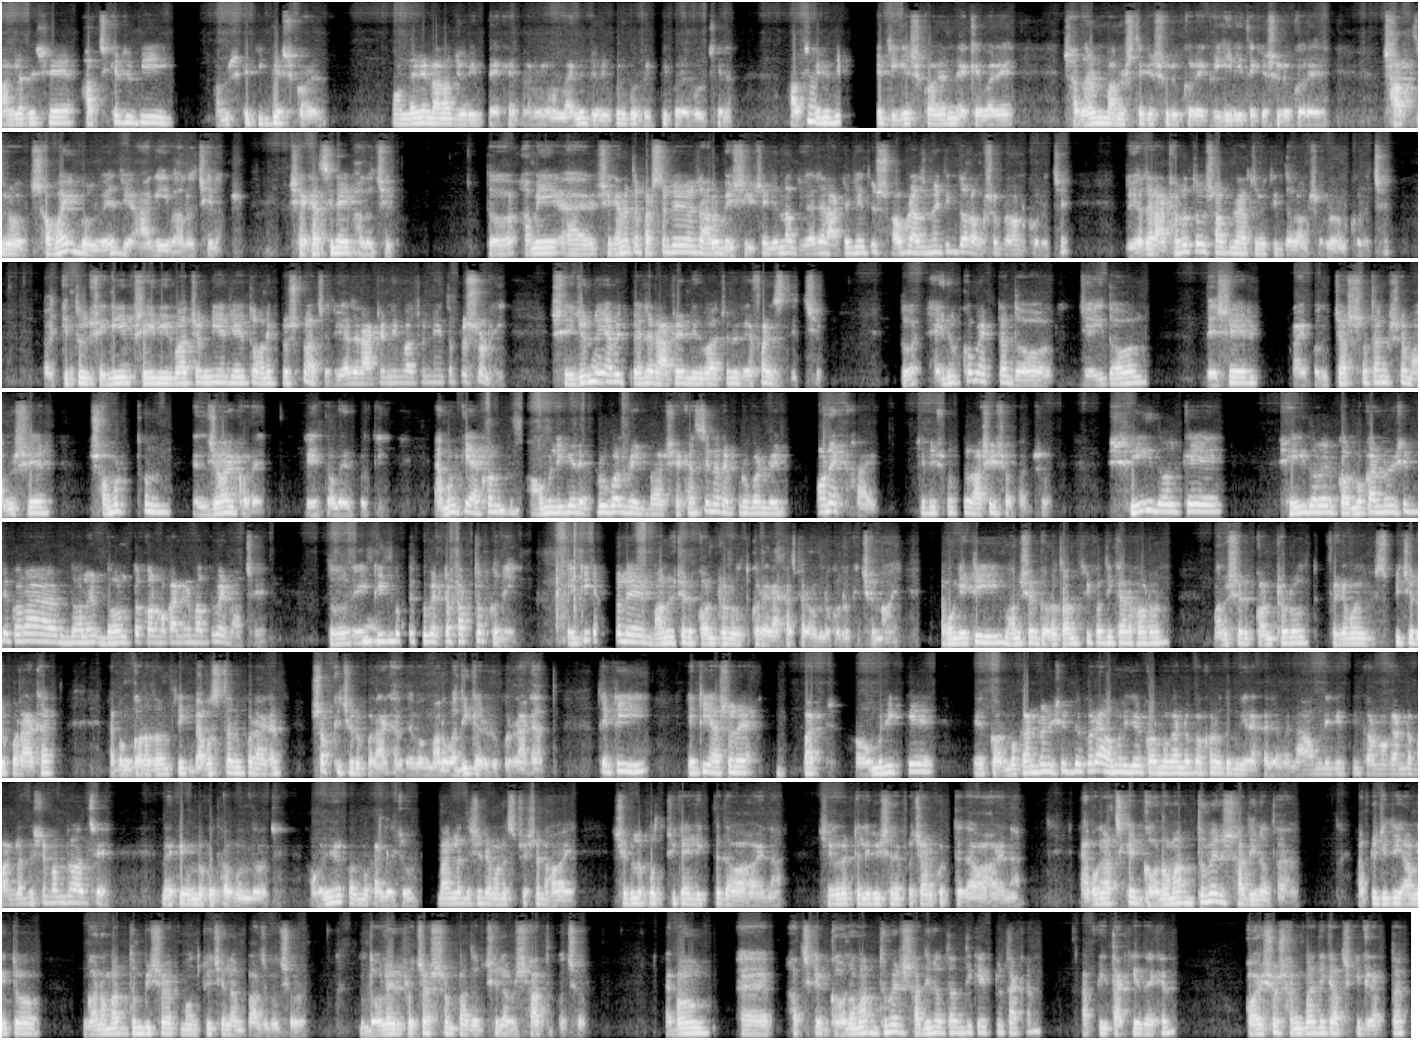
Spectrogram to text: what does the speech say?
বাংলাদেশে আজকে যদি মানুষকে জিজ্ঞেস করেন অনলাইনে নানা জরিপ দেখেন আমি অনলাইনে জরিপের উপর ভিত্তি করে বলছি না। আজকে যদি জিজ্ঞেস করেন একেবারে সাধারণ মানুষ থেকে শুরু করে গৃহিণী থেকে শুরু করে ছাত্র সবাই বলবে যে আগেই ভালো ছিল। শেখ হাসিনাই ভালো ছিল। তো আমি সেখানে তো পার্সেন্টেজ আরও বেশি। সেই জন্য দুই হাজার আটে যেহেতু সব রাজনৈতিক দল অংশগ্রহণ করেছে, দুই হাজার আঠারোতেও সব রাজনৈতিক দল অংশগ্রহণ করেছে। কিন্তু সেই নিয়ে, সেই নির্বাচন নিয়ে যেহেতু অনেক প্রশ্ন আছে, দুই হাজার আটের নির্বাচন নিয়ে তো প্রশ্ন নেই। সেই জন্যই আমি দুই হাজার আটের নির্বাচনে রেফারেন্স দিচ্ছি। তো এইরকম একটা দল, যেই দল দেশের প্রায় পঞ্চাশ শতাংশ মানুষের সমর্থন এনজয় করে এই দলের প্রতি। এমনকি এখন আওয়ামী লীগের অ্যাপ্রুভাল রেট বা শেখ হাসিনার অ্যাপ্রুভাল রেট অনেক হাই সেটি সত্তর আশি শতাংশ। সেই দলকে সেই দলের কর্মকাণ্ড নিষিদ্ধ করা আর দলের দল তো কর্মকাণ্ডের মাধ্যমে বাঁচে। তো এইটির মধ্যে খুব একটা পার্থক্য নেই। এটি আসলে মানুষের কণ্ঠ রোধ করে রাখা ছাড়া অন্য কোনো কিছু নয়। এবং এটি মানুষের গণতান্ত্রিক অধিকার হরণ মানুষের কণ্ঠরোধ ফ্রিডম অফ স্পিচের উপর আঘাত এবং গণতান্ত্রিক ব্যবস্থার উপর আঘাত, সবকিছুর উপর আঘাত এবং মানবাধিকারের উপর আঘাত। তো এটি এটি আসলে বাট আওয়ামী লীগকে কর্মকাণ্ড নিষিদ্ধ করে আওয়ামী লীগের কর্মকাণ্ড কখনো দমিয়ে রাখা যাবে না। আওয়ামী লীগের কি কর্মকাণ্ড বাংলাদেশে বন্ধ আছে, নাকি অন্য কোথাও বন্ধ আছে? আওয়ামী লীগের কর্মকাণ্ড চলবে বাংলাদেশে ডেমনস্ট্রেশন হয়, সেগুলো পত্রিকায় লিখতে দেওয়া হয় না, সেগুলো টেলিভিশনে প্রচার করতে দেওয়া হয় না। এবং আজকে গণমাধ্যমের স্বাধীনতা, আপনি যদি, আমি তো গণমাধ্যম বিষয়ক মন্ত্রী ছিলাম পাঁচ বছর, দলের প্রচার সম্পাদক ছিলাম সাত বছর। এবং আজকে গণমাধ্যমের স্বাধীনতার দিকে একটু তাকান, আপনি তাকিয়ে দেখেন, কয়শো সাংবাদিক আজকে গ্রেপ্তার,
